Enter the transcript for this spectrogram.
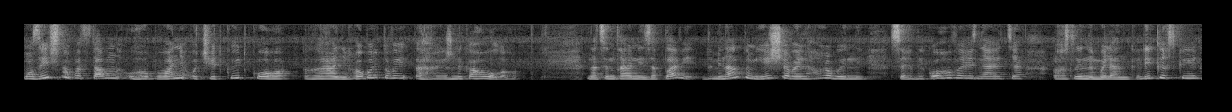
Музично представлене угрупування очітку їдкого, грані Робертової та грижника голого. На центральній заплаві домінантом є щавель горобинний, серед якого вирізняються рослини мелянки лікарської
